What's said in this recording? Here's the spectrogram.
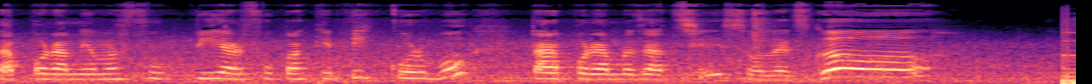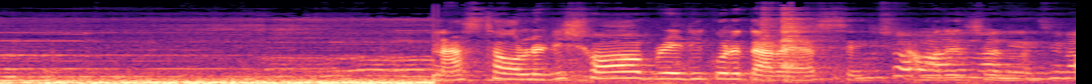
তারপর আমি আমার ফুপি আর ফুপাকে পিক করব তারপরে আমরা যাচ্ছি। সো লেটস গো নাস্তা অলরেডি সব রেডি করে দাঁড়ায় আছে আমাদের জন্য।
